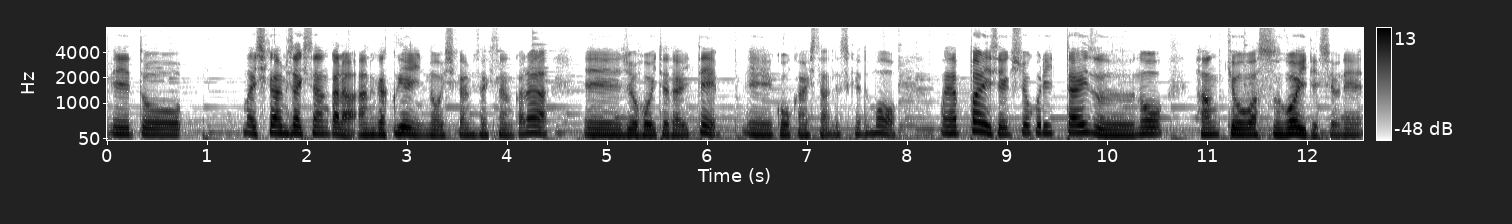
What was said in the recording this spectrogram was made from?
えっ、ー、と、まあ、石川美咲さんから、あの学芸員の石川美咲さんから、えー、情報をいただいて、えー、公開したんですけども、まあ、やっぱり赤色立体図の反響はすごいですよね。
